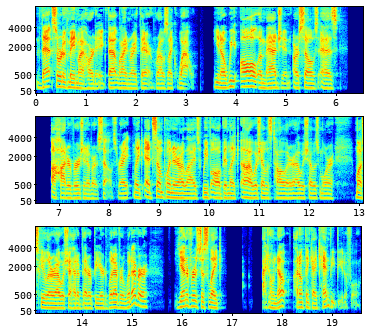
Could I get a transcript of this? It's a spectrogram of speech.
that sort of made my heart ache, that line right there, where I was like, wow, you know, we all imagine ourselves as a hotter version of ourselves, right? Like at some point in our lives, we've all been like, oh, I wish I was taller. I wish I was more muscular. I wish I had a better beard, whatever, whatever. Yennefer's just like, I don't know. I don't think I can be beautiful.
